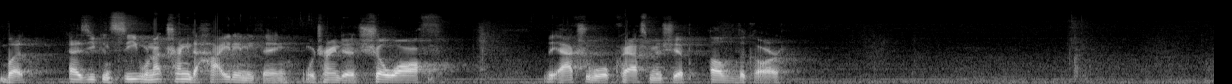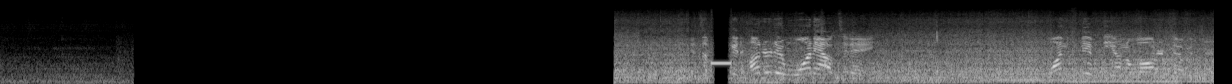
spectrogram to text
but as you can see, we're not trying to hide anything. We're trying to show off the actual craftsmanship of the car. It's a fucking 101 out today. 150 on the water temperature.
